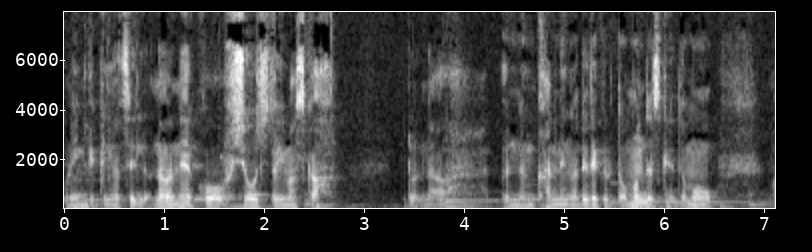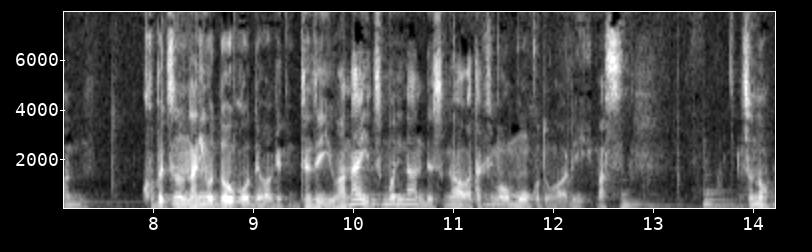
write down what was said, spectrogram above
オリンピックになっていろんなねこう不祥事といいますかいろんなうんぬん関連が出てくると思うんですけれども、まあ個別の何をどうこうでは全然言わないつもりなんですが私も思うことがあります。その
